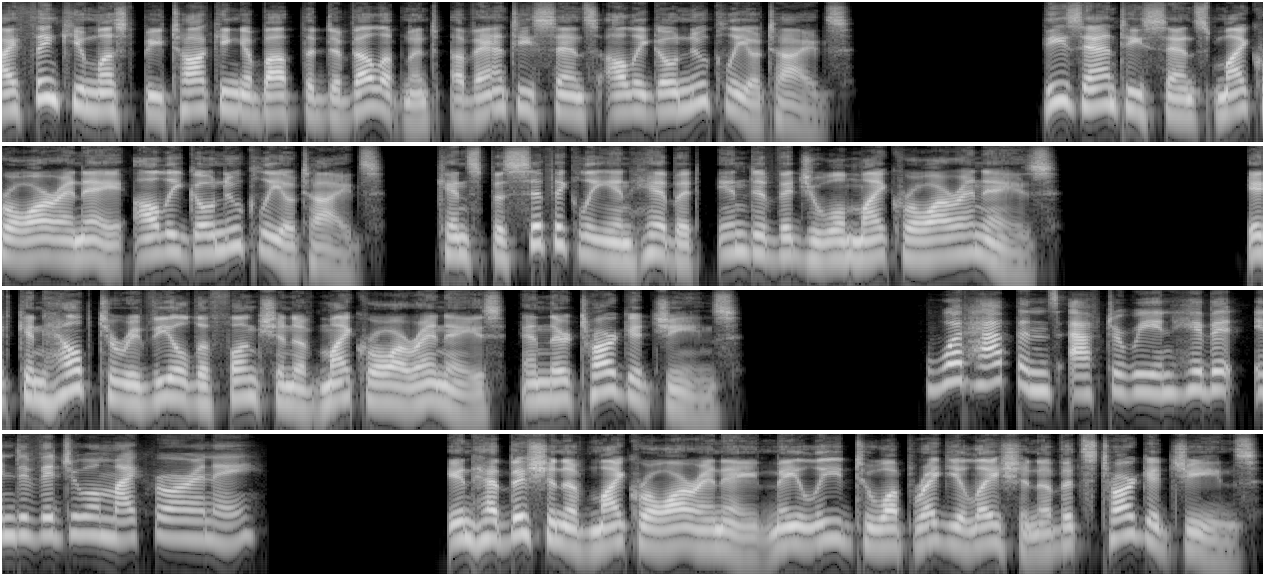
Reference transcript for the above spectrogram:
I think you must be talking about the development of antisense oligonucleotides. These antisense microRNA oligonucleotides can specifically inhibit individual microRNAs. It can help to reveal the function of microRNAs and their target genes. What happens after we inhibit individual microRNA? Inhibition of microRNA may lead to upregulation of its target genes.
